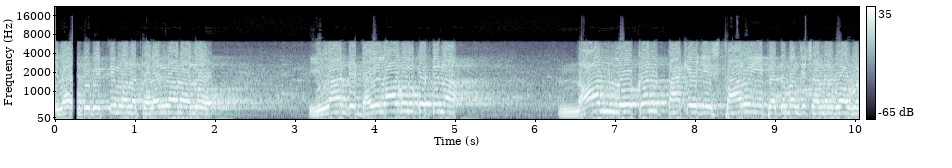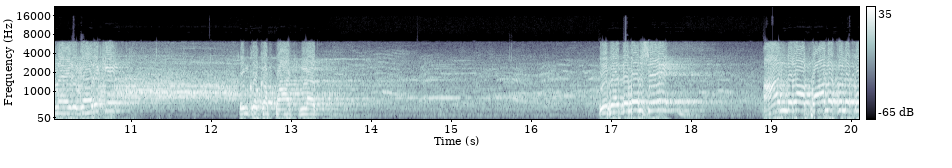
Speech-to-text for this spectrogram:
ఇలాంటి వ్యక్తి మొన్న తెలంగాణలో ఇలాంటి డైలాగులు కొట్టిన నాన్ లోకల్ ప్యాకేజ్ ఇస్తారు ఈ పెద్ద మనిషి చంద్రబాబు నాయుడు గారికి. ఇంకొక పార్ట్నర్. ఈ పెద్ద మనిషి ఆంధ్ర పాలకులకు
